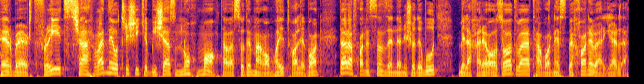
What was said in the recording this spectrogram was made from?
هربرت فریتز شهروند اتریشی که بیش از نه ماه توسط مقامهای طالبان در افغانستان زندانی شده بود بالاخره آزاد و توانست به خانه برگردد.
